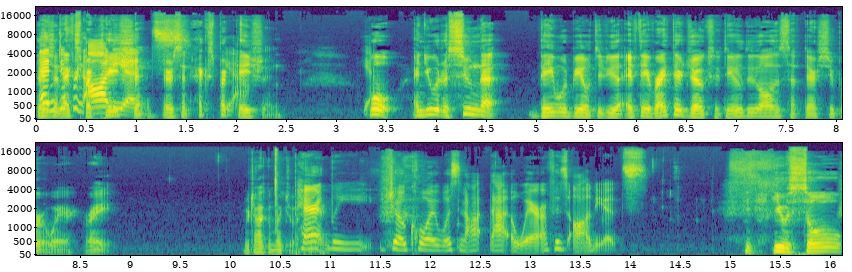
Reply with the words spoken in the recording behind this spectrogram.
There's and an different expectation. audience. There's an expectation. Yeah. Well, and you would assume that they would be able to do that if they write their jokes. If they do all this stuff, they're super aware, right? We're talking about Jo. Koy. Apparently, Jo Koy was not that aware of his audience. He, he was so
